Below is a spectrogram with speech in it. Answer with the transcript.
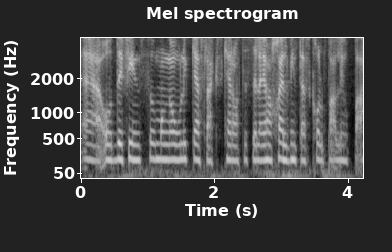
Eh, och det finns så många olika slags karatestilar, jag har själv inte ens koll på allihopa.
